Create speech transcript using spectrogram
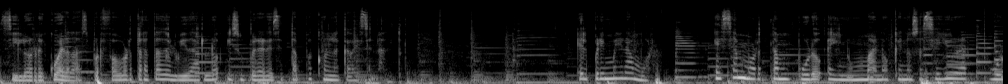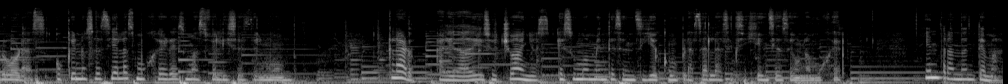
Si lo recuerdas, por favor trata de olvidarlo y superar esa etapa con la cabeza en alto. El primer amor ese amor tan puro e inhumano que nos hacía llorar por horas o que nos hacía las mujeres más felices del mundo. Claro, a la edad de 18 años es sumamente sencillo complacer las exigencias de una mujer. Entrando en tema,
